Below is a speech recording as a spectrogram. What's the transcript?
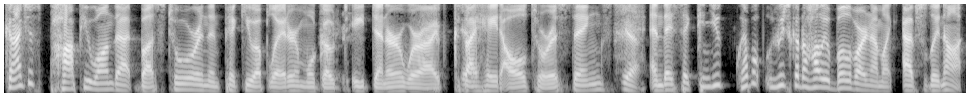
can I just pop you on that bus tour and then pick you up later and we'll go eat dinner where I, because I hate all tourist things. Yeah. And they say, can you, how about we just go to Hollywood Boulevard? And I'm like, absolutely not.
